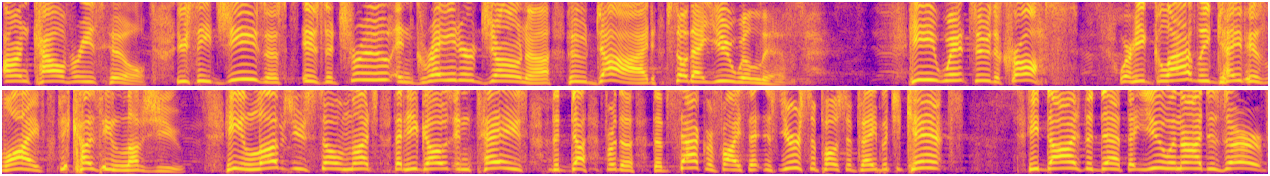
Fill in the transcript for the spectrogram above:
on Calvary's hill. You see, Jesus is the true and greater Jonah who died so that you will live. He went to the cross where he gladly gave his life because he loves you. He loves you so much that he goes and pays the, for the, the sacrifice that you're supposed to pay, but you can't. He dies the death that you and I deserve,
